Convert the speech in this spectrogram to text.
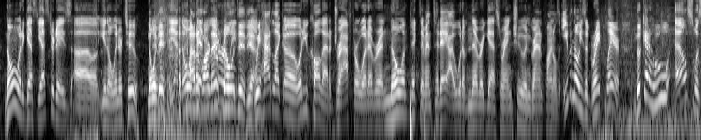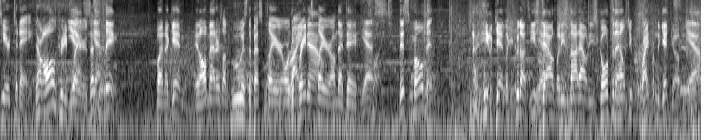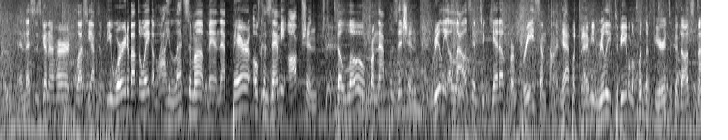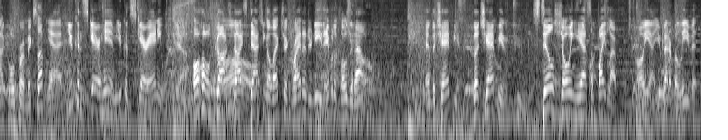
No one would have guessed yesterday's, uh, you know, winner too. No one did. Yeah, no one Out of did. our group, no literally. one did, yeah. We had like a what do you call that? A draft or whatever, and no one picked him. And today, I would have never guessed Rangchu in grand finals. Even though he's a great player, look at who else was here today. They're all great Yes, players. That's yes. the thing. But again, it all matters on who is the best player or the Right greatest now. player on that day. Yes. This moment. He, again, look at Qudans. He's Yeah. down, but he's not out. He's going for the hell sweep right from the get-go. Yeah, and this is gonna hurt. Plus, you have to be worried about the wake up. Wow, he lets him up, man. That bear Okazami option, the low from that position, really allows him to get up for free sometimes. Yeah, but I mean, really, to be able to put the fear into Qudans to not go for a mix-up. Yeah, if you can scare him, you can scare anyone. Yeah. Oh gosh, nice dashing electric right underneath, able to close it out. And the champion, the champion, still showing he has some fight left. Oh yeah, you better believe it.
